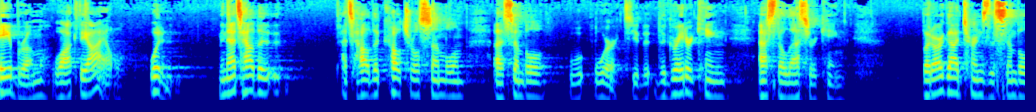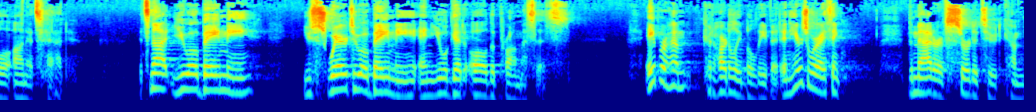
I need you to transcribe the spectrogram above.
Abram walk the aisle, wouldn't? I mean, that's how the, that's how the cultural symbol uh, symbol w- worked. The, the greater king asked the lesser king. But our God turns the symbol on its head. It's not, you obey me, you swear to obey me, and you will get all the promises. Abraham could hardly believe it. And here's where I think the matter of certitude come,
